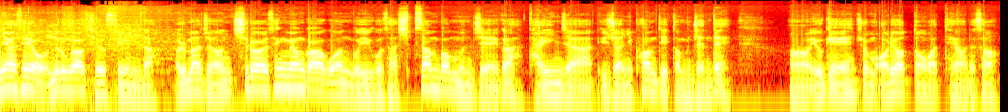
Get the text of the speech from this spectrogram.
안녕하세요. 오늘은 과학 제우스입니다. 얼마 전 7월 생명과학원 모의고사 13번 문제가 다인자 유전이 포함되어 있던 문제인데, 어, 요게 좀 어려웠던 것 같아요. 그래서,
